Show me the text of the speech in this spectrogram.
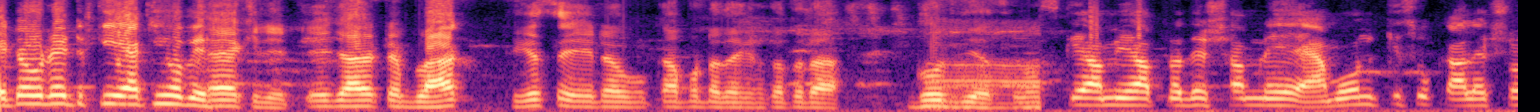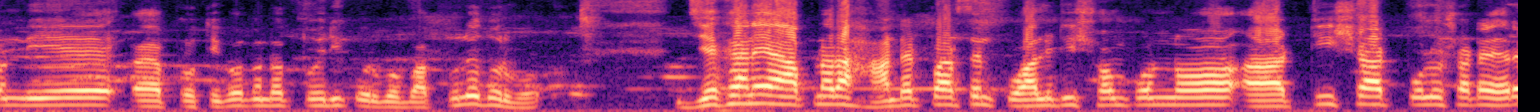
এটাও রেট কি একই হবে? একই রেট এই যে আরেকটা ব্ল্যাক ঠিক আছে? এটা কাপড়টা দেখেন কতটা আজকে আমি আপনাদের সামনে এমন কিছু কালেকশন নিয়ে প্রতিবেদনটা তৈরি করব বা তুলে ধরবো যেখানে আপনারা হান্ড্রেড পার্সেন্ট কোয়ালিটি সম্পন্ন টি শার্ট পোলো শার্টের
